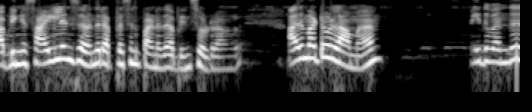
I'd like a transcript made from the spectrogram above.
அப்படிங்க சைலன்ஸை வந்து ரெப்ரசன்ட் பண்ணுது அப்படின்னு சொல்கிறாங்க அது மட்டும் இல்லாமல் இது வந்து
